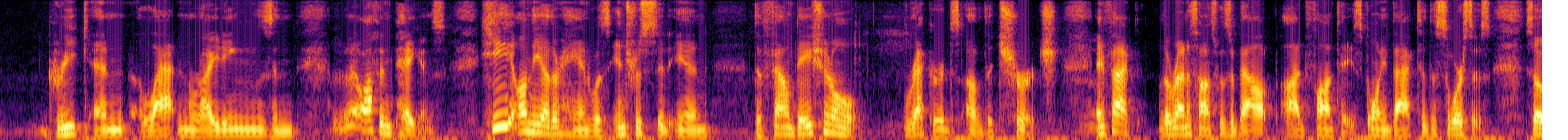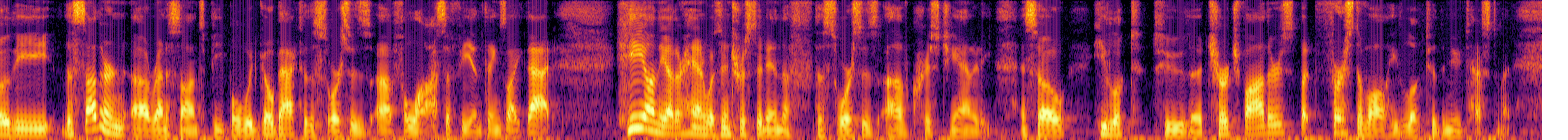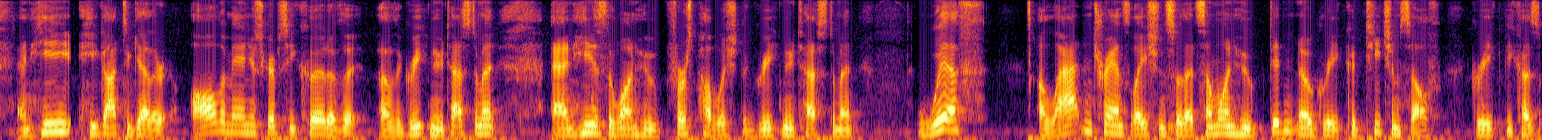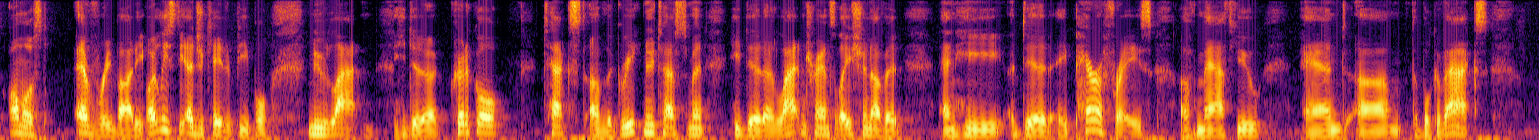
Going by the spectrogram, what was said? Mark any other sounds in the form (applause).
Greek and Latin writings and often pagans. He, on the other hand, was interested in the foundational records of the church. In fact, the Renaissance was about ad fontes, going back to the sources. So the, the Southern uh, Renaissance people would go back to the sources of philosophy and things like that. He, on the other hand, was interested in the, the sources of Christianity. And so he looked to the church fathers, but first of all, he looked to the New Testament. And he, he got together all the manuscripts he could of the, of the Greek New Testament, and he is the one who first published the Greek New Testament with a Latin translation so that someone who didn't know Greek could teach himself Greek because almost everybody, or at least the educated people, knew Latin. He did a critical text of the Greek New Testament, he did a Latin translation of it, and he did a paraphrase of Matthew and um, the book of Acts.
